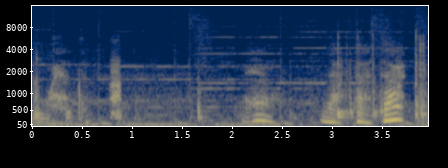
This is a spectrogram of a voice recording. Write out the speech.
Tabarouette. Man, la patate.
